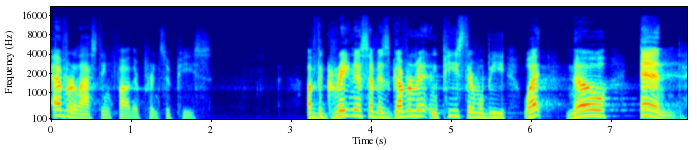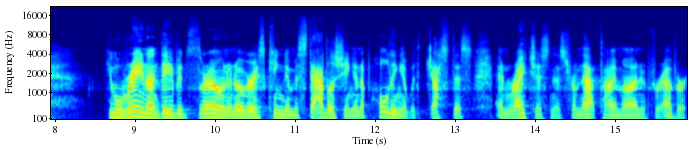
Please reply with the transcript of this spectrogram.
Everlasting Father, Prince of Peace of the greatness of his government and peace, there will be what? No end. He will reign on David's throne and over his kingdom, establishing and upholding it with justice and righteousness from that time on forever.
